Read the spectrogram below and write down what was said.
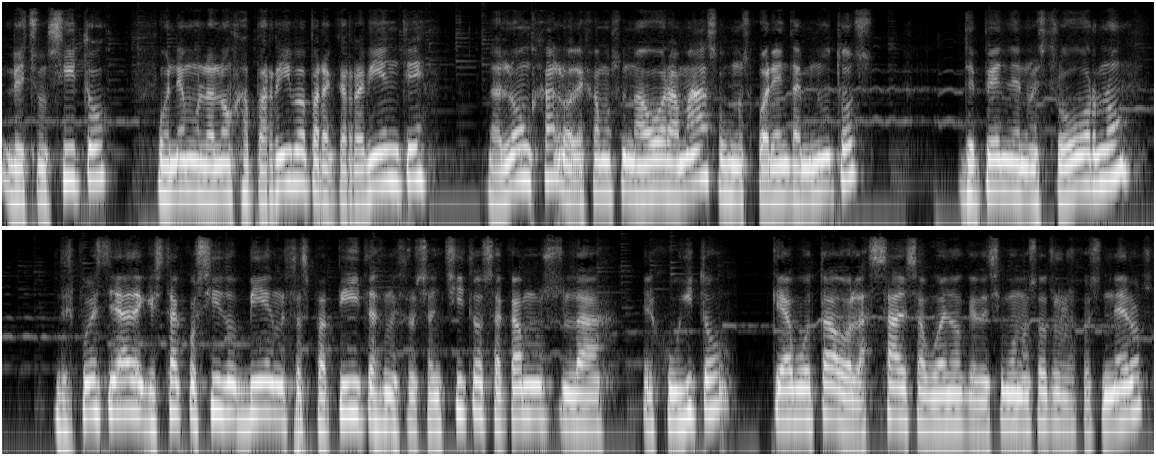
lechoncito, ponemos la lonja para arriba para que reviente la lonja, lo dejamos una hora más o unos 40 minutos, depende de nuestro horno. Después ya de que está cocido bien nuestras papitas, nuestros chanchitos, sacamos la, el juguito que ha botado la salsa, bueno, que decimos nosotros los cocineros,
